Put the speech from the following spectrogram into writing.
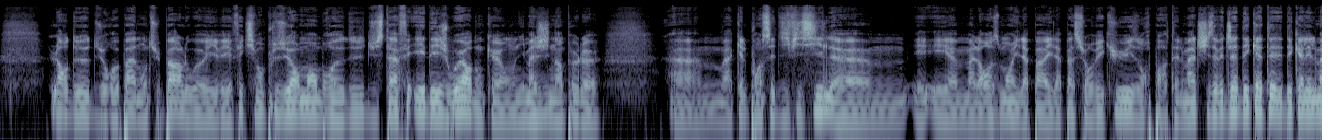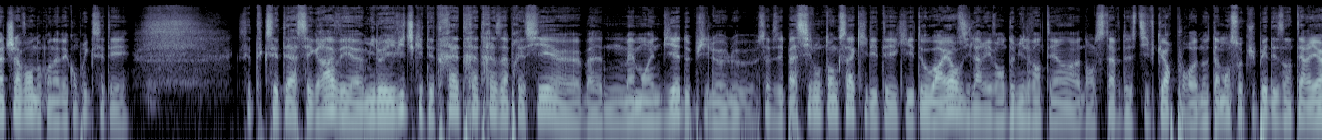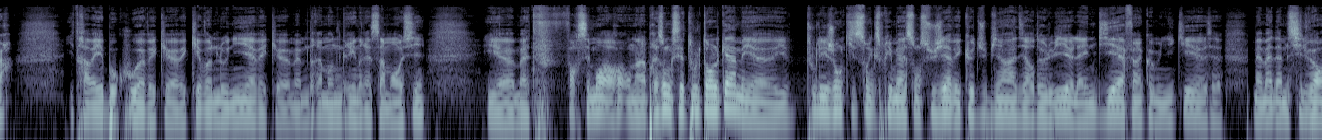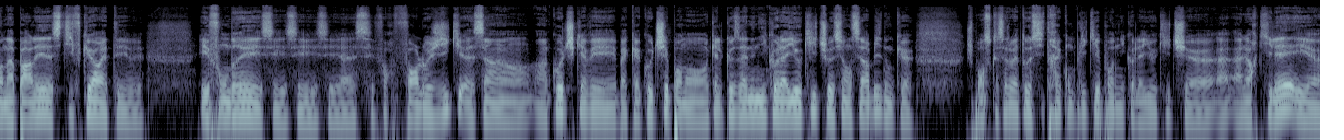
lors de, du repas dont tu parles, où il y avait effectivement plusieurs membres du staff et des joueurs. Donc, on imagine un peu le euh, à quel point c'est difficile. Euh, et, euh, malheureusement, il n'a pas, il pas survécu. Ils ont reporté le match. Ils avaient déjà décalé, le match avant, donc on avait compris que c'était que c'était assez grave et Milojevic qui était très très très apprécié bah, même en NBA depuis le, ça faisait pas si longtemps que ça qu'il était qu'il était aux Warriors il arrive en 2021 dans le staff de Steve Kerr pour notamment s'occuper des intérieurs il travaillait beaucoup avec avec Kevin Looney avec même Draymond Green récemment aussi et euh, bah, forcément, on a l'impression que c'est tout le temps le cas, mais euh, tous les gens qui se sont exprimés à son sujet avaient que du bien à dire de lui. La NBA a fait un communiqué, euh, même Adam Silver en a parlé. Steve Kerr était effondré et c'est fort, fort, logique. C'est un, coach qui, avait, bah, qui a coaché pendant quelques années Nikola Jokic aussi en Serbie, donc je pense que ça doit être aussi très compliqué pour Nikola Jokic à, l'heure qu'il est. Et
